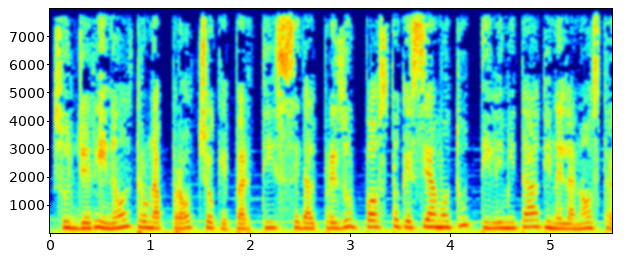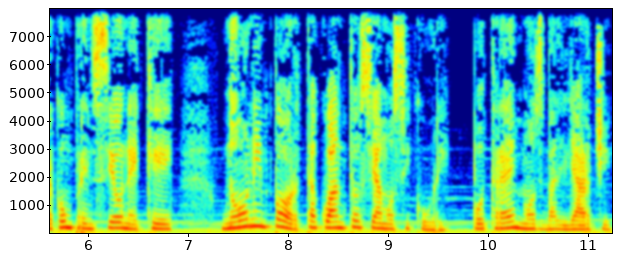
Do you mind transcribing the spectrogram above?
Suggerì inoltre un approccio che partisse dal presupposto che siamo tutti limitati nella nostra comprensione e che, non importa quanto siamo sicuri, potremmo sbagliarci,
